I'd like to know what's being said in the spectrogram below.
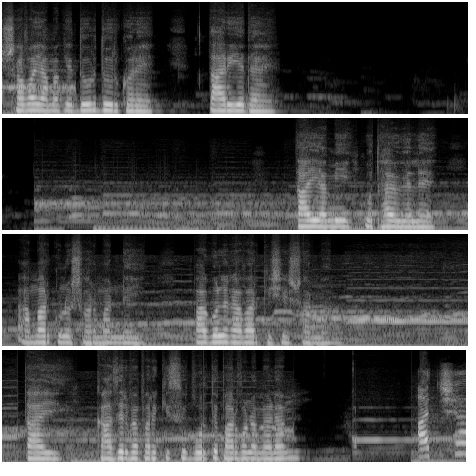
সবাই আমাকে দূর দূর করে তাড়িয়ে দেয়। তাই আমি কোথায় গেলে আমার কোনো সম্মান নেই? পাগলের আবার কিসের সম্মান? তাই কাজের ব্যাপারে কিছু বলতে পারব না, ম্যাডাম? আচ্ছা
